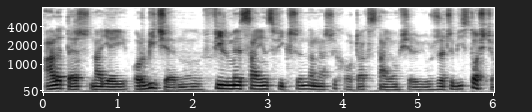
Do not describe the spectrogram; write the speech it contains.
ale też na jej orbicie. No, filmy science fiction na naszych oczach stają się już rzeczywistością.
